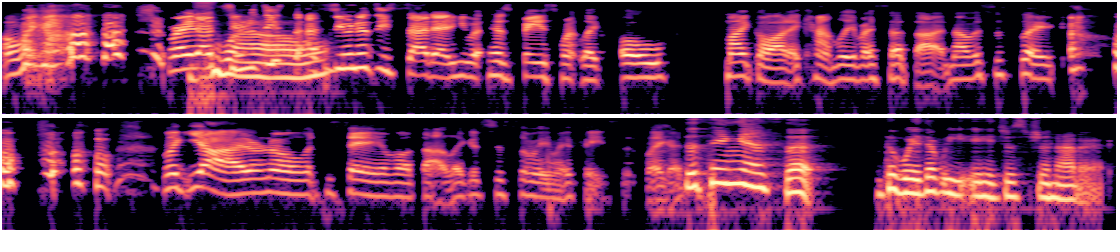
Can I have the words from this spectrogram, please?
"Oh my God." right as wow. soon as he as soon as he said it, he his face went like, "Oh my god, I can't believe I said that." And I was just like, like yeah, I don't know what to say about that. Like it's just the way my face is. Like I the thing is that the way that we age is genetic.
